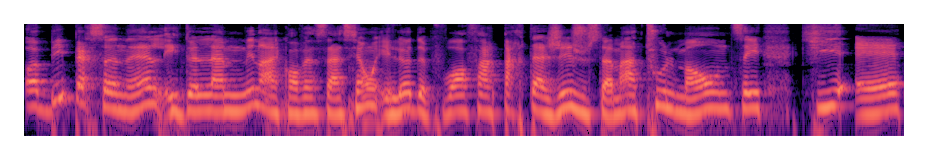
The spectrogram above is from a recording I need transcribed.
hobby personnel et de l'amener dans la conversation et là de pouvoir faire partager justement à tout le monde, tu sais, qui est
